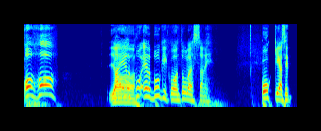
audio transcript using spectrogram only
Oho! Joo. Ai El, El Buki, kun on tulessa, niin... Pukki ja sitten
